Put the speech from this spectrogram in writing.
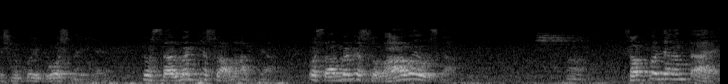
इसमें कोई दोष नहीं है। तो सर्वज्ञ स्वभाव क्या वो सर्वज्ञ स्वभाव है उसका। हाँ, सबको जानता है।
